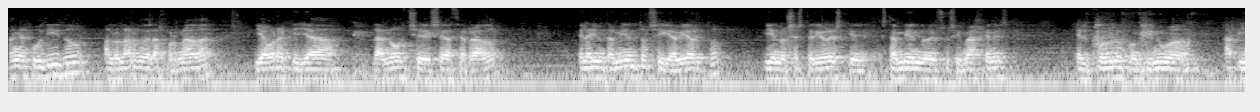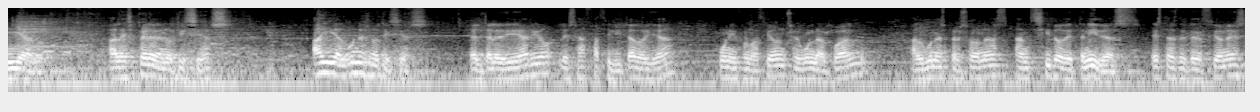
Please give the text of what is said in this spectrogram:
han acudido a lo largo de la jornada y ahora que ya la noche se ha cerrado, el ayuntamiento sigue abierto y en los exteriores que están viendo en sus imágenes, el pueblo continúa apiñado, a la espera de noticias. Hay algunas noticias. El telediario les ha facilitado ya una información según la cual algunas personas han sido detenidas. Estas detenciones,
